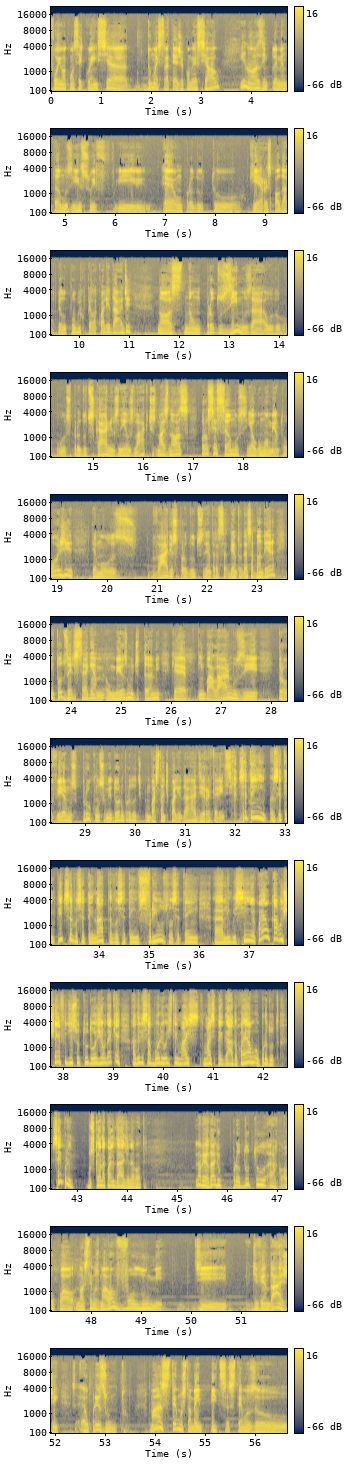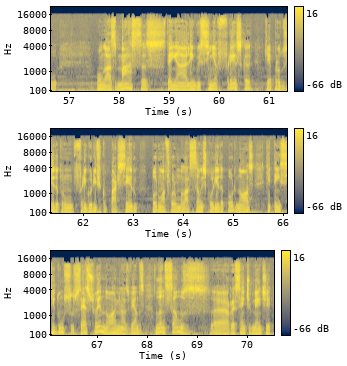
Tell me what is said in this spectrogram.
foi uma consequência de uma estratégia comercial e nós implementamos isso e, e, é um produto que é respaldado pelo público pela qualidade. Nós não produzimos a, o, os produtos cárneos nem os lácteos, mas nós processamos em algum momento. Hoje temos vários produtos dentro dessa, dentro dessa bandeira e todos eles seguem a, o mesmo ditame que é embalarmos e provermos para o consumidor um produto com bastante qualidade e referência. Você tem você tem pizza, você tem nata, você tem os frios, você tem a uh, linguiçinha. Qual é o carro-chefe disso tudo hoje? Onde é que a Deli Sabor hoje tem mais mais pegada? Qual é o produto? Sempre buscando a qualidade, né, Walter? Na verdade, o produto ao qual nós temos maior volume de, de vendagem é o presunto. Mas temos também pizzas, temos o as massas, tem a linguiçinha fresca, que é produzida por um frigorífico parceiro, por uma formulação escolhida por nós, que tem sido um sucesso enorme nas vendas. Lançamos uh, recentemente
